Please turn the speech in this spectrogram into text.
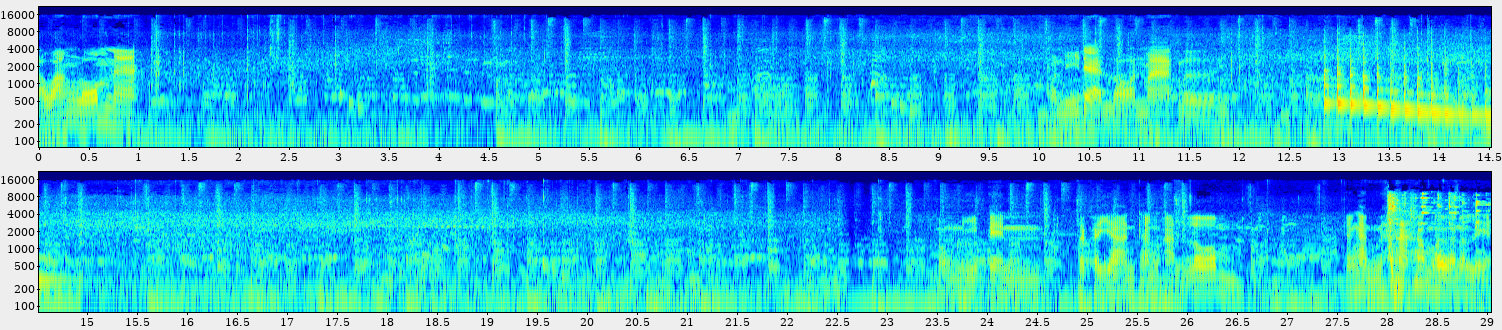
ระวังล้มนะ นนี้แดดร้อนมากเลย ตรงนี้เป็นจักรยานกังหันลม กังหันน้ำเออนั่นแหละ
